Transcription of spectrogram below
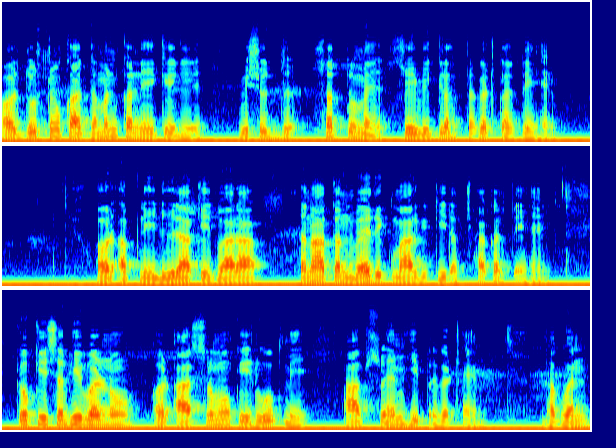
और दुष्टों का दमन करने के लिए विशुद्ध सत्व में श्री विग्रह प्रकट करते हैं और अपनी लीला के द्वारा सनातन वैदिक मार्ग की रक्षा करते हैं, क्योंकि सभी वर्णों और आश्रमों के रूप में आप स्वयं ही प्रकट हैं। भगवान,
